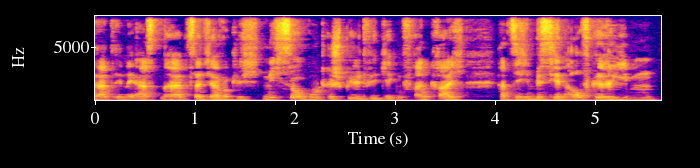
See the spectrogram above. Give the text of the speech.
hat in der ersten Halbzeit ja wirklich nicht so gut gespielt wie gegen Frankreich, hat sich ein bisschen aufgerieben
